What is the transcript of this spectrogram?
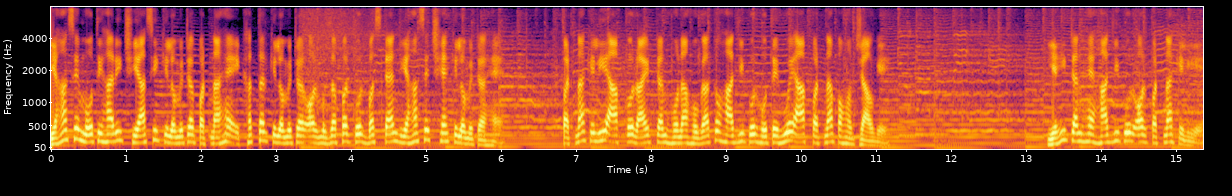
यहाँ से मोतिहारी छियासी किलोमीटर, पटना है इकहत्तर किलोमीटर और मुजफ्फरपुर बस स्टैंड यहाँ से छह किलोमीटर है। पटना के लिए आपको राइट टर्न होना होगा तो हाजीपुर होते हुए आप पटना पहुँच जाओगे। यही टर्न है हाजीपुर और पटना के लिए।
